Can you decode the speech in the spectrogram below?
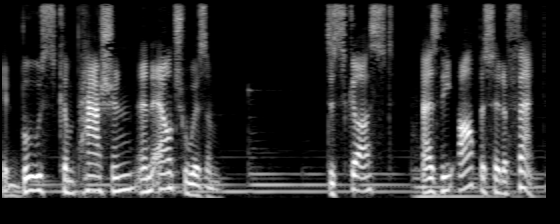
It boosts compassion and altruism. Disgust has the opposite effect.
